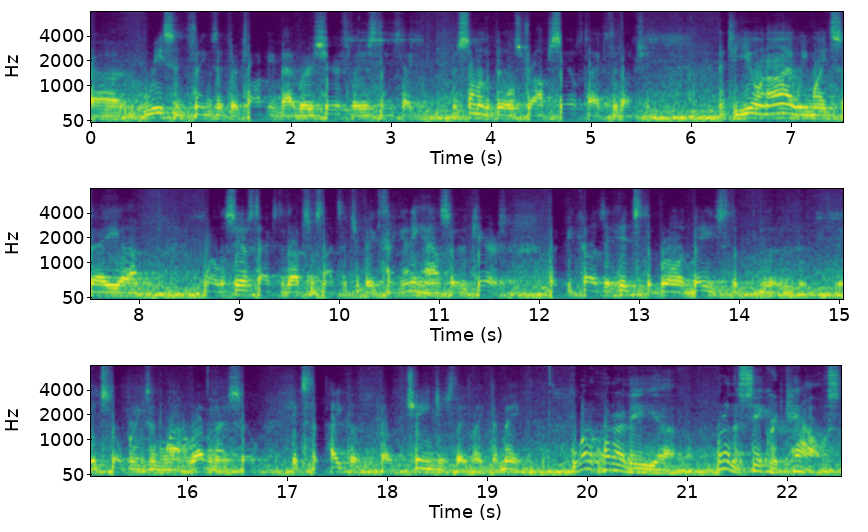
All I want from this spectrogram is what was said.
uh, recent things that they're talking about very seriously is things like, some of the bills drop sales tax deduction. And to you and I, we might say, uh, well, the sales tax deduction's not such a big thing anyhow, so who cares? But because it hits the broad base, the, the- it still brings in a lot of revenue, so it's the type of, of changes they'd like to make. What, what are the uh, what are the sacred cows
